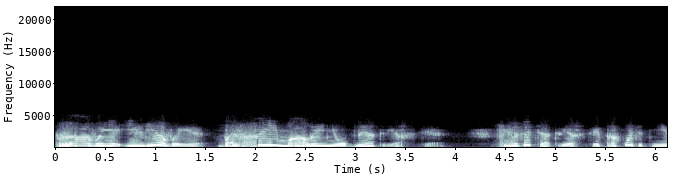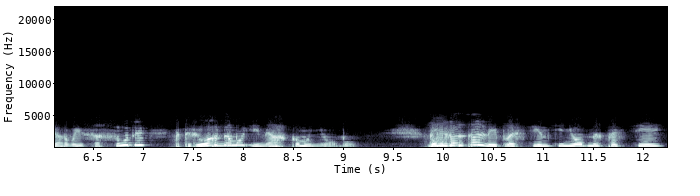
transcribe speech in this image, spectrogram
правые и левые большие и малые небные отверстия. Через эти отверстия проходят нервы и сосуды к твердому и мягкому небу. Горизонтальные пластинки небных костей,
